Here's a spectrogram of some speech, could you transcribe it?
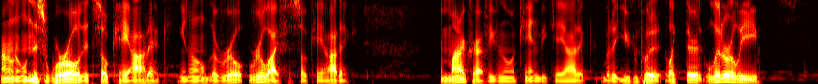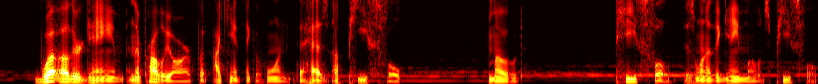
I don't know. In this world, it's so chaotic. You know, the real real life is so chaotic. In Minecraft, even though it can be chaotic, but it, you can put it like there. Literally, what other game? And there probably are, but I can't think of one that has a peaceful mode. Peaceful is one of the game modes. Peaceful.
